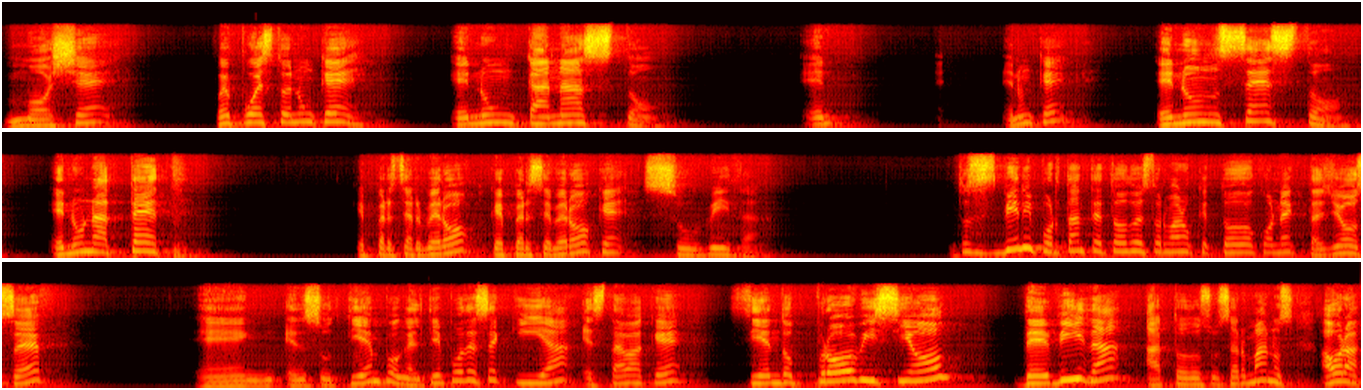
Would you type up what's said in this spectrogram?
Moshe fue puesto en un qué? En un canasto. ¿En, en un qué? En un cesto, en una tet que perseveró, que perseveró que su vida. Entonces, es bien importante todo esto, hermano, que todo conecta. Joseph, en, en su tiempo, en el tiempo de sequía, estaba que siendo provisión de vida a todos sus hermanos. Ahora,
